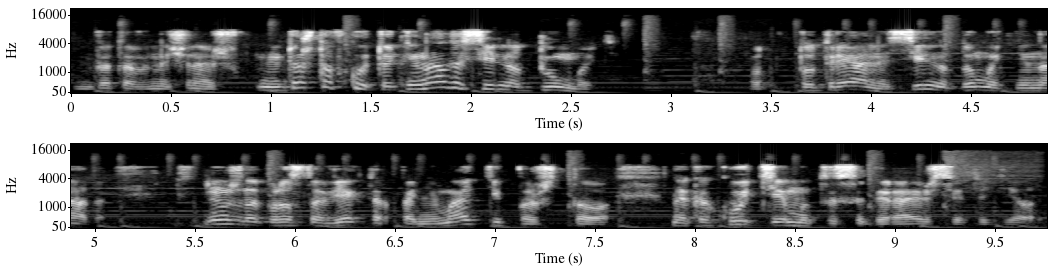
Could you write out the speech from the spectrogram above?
в это начинаешь... Не то, что в хуй, тут не надо сильно думать. Вот тут реально сильно думать не надо. Тут нужно просто вектор понимать, типа, что на какую тему ты собираешься это делать.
